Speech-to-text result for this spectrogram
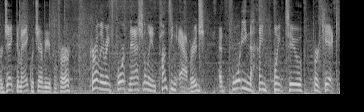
or Jake to make, whichever you prefer, currently ranked fourth nationally in punting average at 49.2 per kick.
